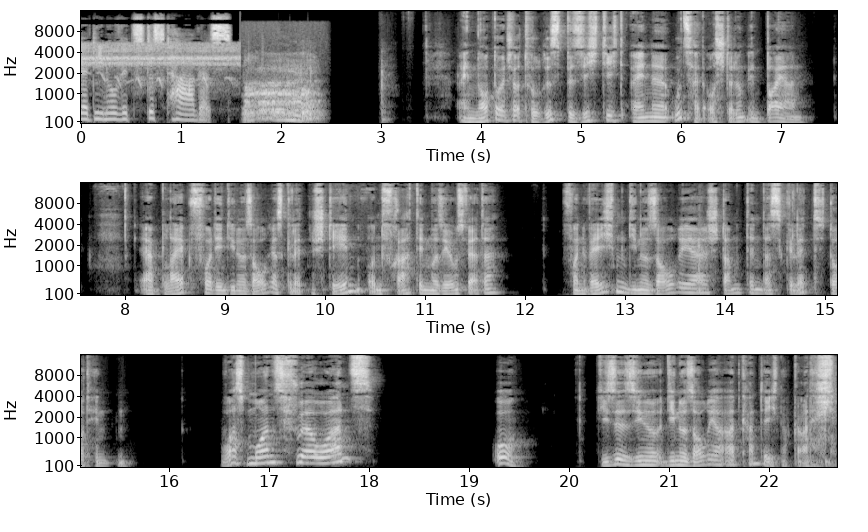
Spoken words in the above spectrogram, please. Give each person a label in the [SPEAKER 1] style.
[SPEAKER 1] Der Dino-Witz des Tages.
[SPEAKER 2] Ein norddeutscher Tourist besichtigt eine Urzeitausstellung in Bayern. Er bleibt vor den Dinosaurier-Skeletten stehen und fragt den Museumswärter, von welchem Dinosaurier stammt denn das Skelett dort hinten? Was mons für uns? Oh, diese Dinosaurierart kannte ich noch gar nicht.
